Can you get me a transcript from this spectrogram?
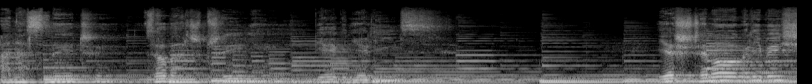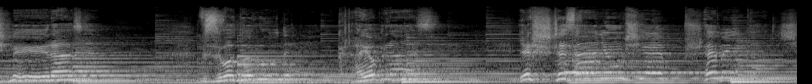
a na smyczy zobacz przy niej biegnie lis. Jeszcze moglibyśmy razem w złotorude krajobrazy jeszcze za nią się przemykać,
